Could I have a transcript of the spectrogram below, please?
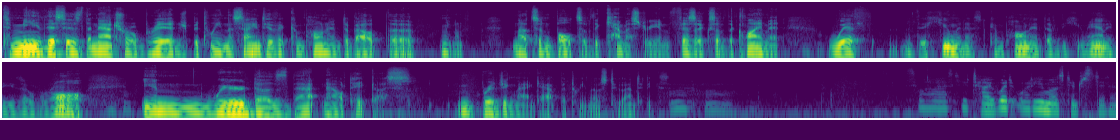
To me, this is the natural bridge between the scientific component about the you know, nuts and bolts of the chemistry and physics of the climate with the humanist component of the humanities overall in where does that now take us, bridging that gap between those two entities. Mm-hmm. Ask you, Ty, what, what are you most interested in?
